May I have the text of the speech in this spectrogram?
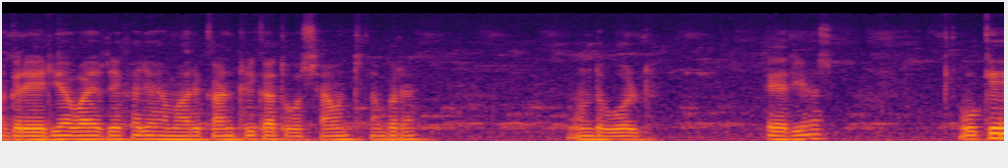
अगर एरिया वाइज देखा जाए हमारे कंट्री का तो वो सेवन्थ नंबर है। On the world areas okay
